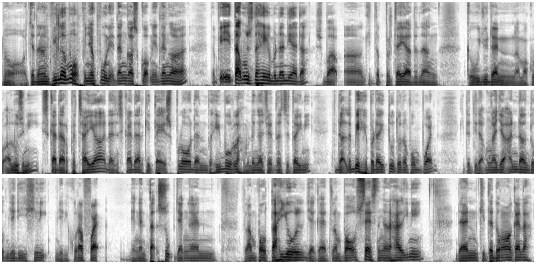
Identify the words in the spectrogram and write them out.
Oh macam dalam filem oh penyapu naik tangga skop naik tangga eh? tapi tak mustahil benda ni ada sebab uh, kita percaya tentang kewujudan makhluk halus ni sekadar percaya dan sekadar kita explore dan berhibur lah mendengar cerita-cerita ini. Tidak lebih daripada itu tuan dan perempuan kita tidak mengajak anda untuk menjadi syirik menjadi kurafat jangan taksub jangan terlampau tahyul jangan terlampau obses dengan hal ini. Dan kita doakanlah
